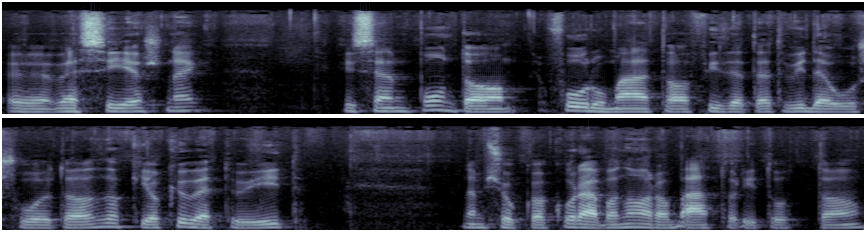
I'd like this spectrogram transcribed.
veszélyesnek, hiszen pont a fórum által fizetett videós volt az, aki a követőit nem sokkal korábban arra bátorította,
